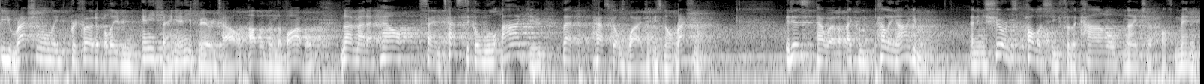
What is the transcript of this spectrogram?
irrationally prefer to believe in anything, any fairy tale other than the Bible, no matter how fantastical, will argue that Pascal's wager is not rational. It is, however, a compelling argument, an insurance policy for the carnal nature of many.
